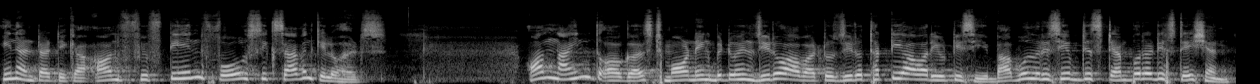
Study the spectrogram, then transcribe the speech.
in Antarctica on 15467 kHz. On 9th August morning between 0 hour to 030 hour UTC, Babul received this temporary station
